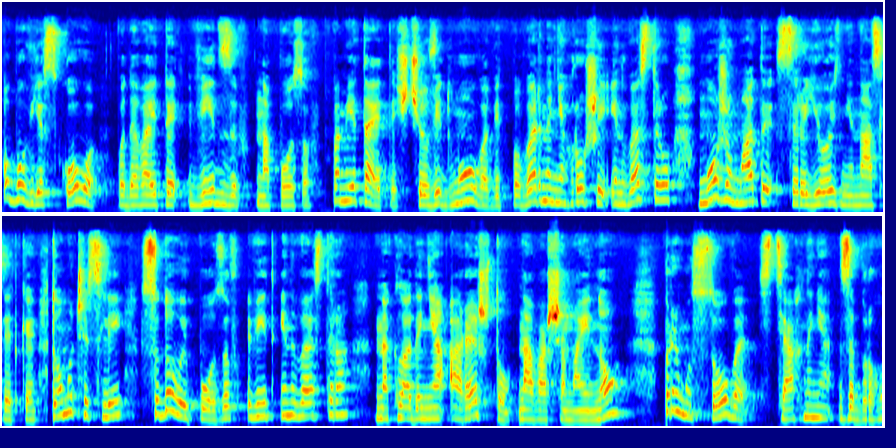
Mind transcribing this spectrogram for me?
обов'язково подавайте відзив на позов. Пам'ятайте, що відмова від повернення грошей інвестору може мати серйозні наслідки, в тому числі судовий позов від інвестора, накладення арешту на ваше майно, примусове стягнення заборгованості.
